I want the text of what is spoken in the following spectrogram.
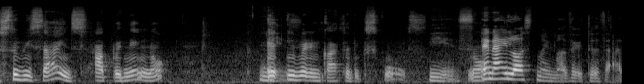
suicides happening, no? Eh, Yes. even in Catholic schools. yes. No? And I lost my mother to that,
